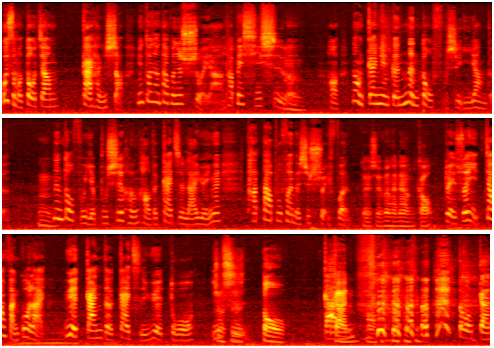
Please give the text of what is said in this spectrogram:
为什么豆浆钙很少？因为豆浆大部分是水啊，它被稀释了。嗯好，那种概念跟嫩豆腐是一样的，嗯，嫩豆腐也不是很好的钙质来源，因为它大部分的是水分。对，水分含量很高，对，所以这样反过来，越干的钙质越多，就是豆干 豆干、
